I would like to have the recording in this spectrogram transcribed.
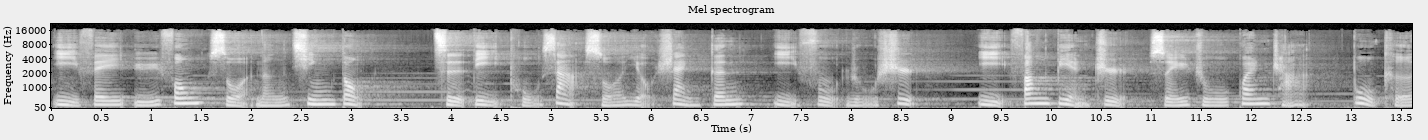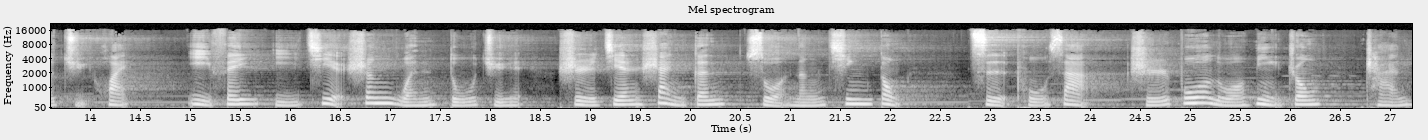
亦非余风所能轻动。此地菩萨所有善根，亦复如是，以方便智随逐观察，不可举坏，亦非一切声闻独觉世间善根所能轻动。此菩萨。持波罗蜜中，禅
